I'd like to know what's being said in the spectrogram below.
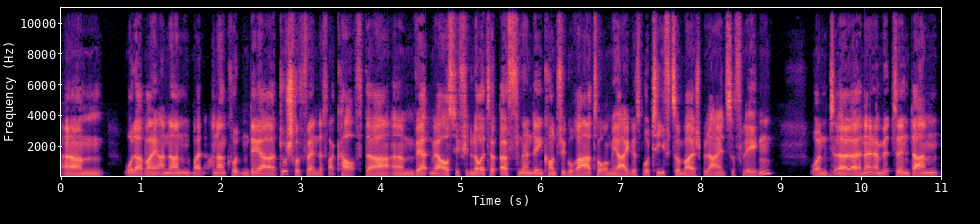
Ähm, oder bei mhm. anderen, bei anderen Kunden, der Duschrückwände verkauft, da ähm, werten wir aus, wie viele Leute öffnen den Konfigurator, um ihr eigenes Motiv zum Beispiel einzupflegen. Und mhm. äh, ne, ermitteln dann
